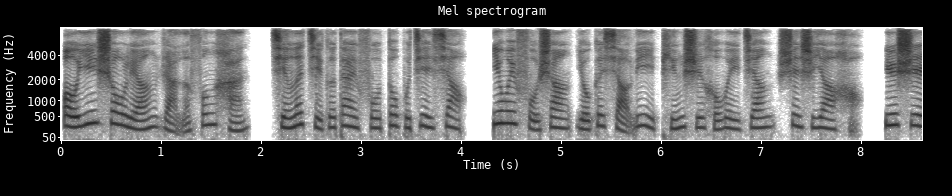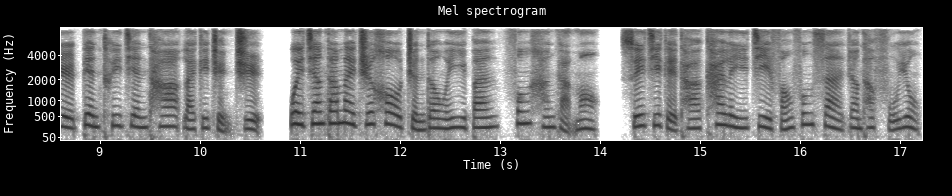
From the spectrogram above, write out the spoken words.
偶因受凉染了风寒，请了几个大夫都不见效。因为府上有个小吏，平时和魏江甚是要好，于是便推荐他来给诊治。魏江搭脉之后，诊断为一般风寒感冒，随即给他开了一剂防风散，让他服用。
